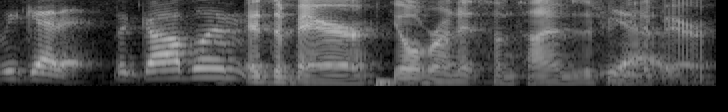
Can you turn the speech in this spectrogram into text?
We get it. The goblin. It's a bear. You'll run it sometimes if you need a bear.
